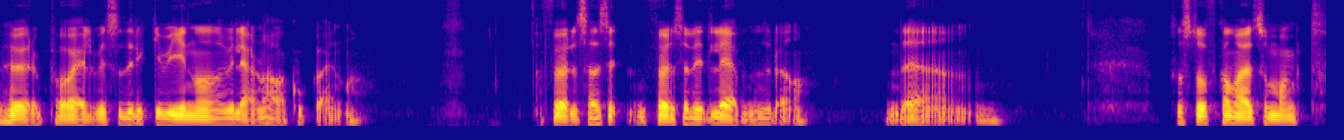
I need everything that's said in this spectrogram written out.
Hører på Elvis og drikker vin og vil gjerne ha kokain. Da. Føler, seg, føle seg litt levende, tror jeg. da. Det, så stoff kan være så mangt.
